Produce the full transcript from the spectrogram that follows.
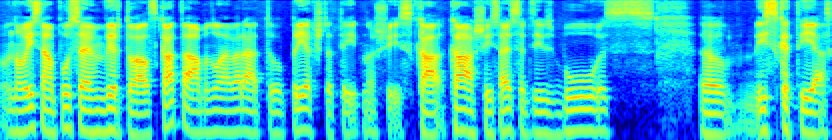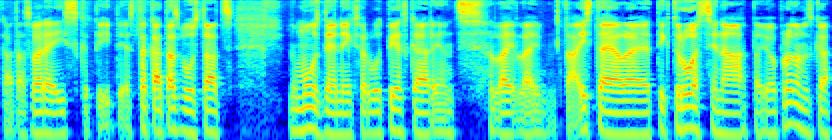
no visām pusēm virtuāli skatām, un lai varētu priekšstatīt no šīs, kā, kā šīs aizsardzības būves uh, izskatījās, kā tās varēja izskatīties. Tā kā tas būs tāds nu, mūsdienīgs, varbūt pieskāriens, lai, lai tā iztēle tiktu rosināta. Jo, protams, ka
